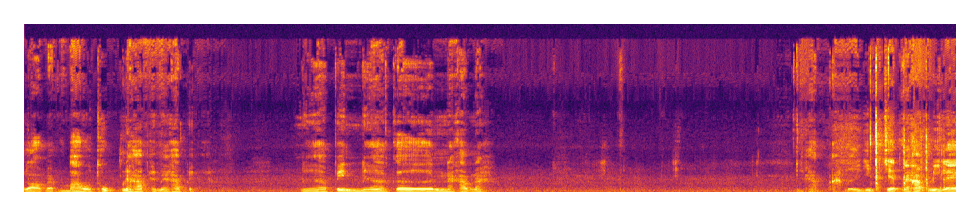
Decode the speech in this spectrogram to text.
หล่อแบบเบ้าทุบนะครับ เห็นไหมครับเนื้อปิ้นเนื้อเกินนะครับนะนี่ครับอะ เบอร์ยี่สิบเจ็ดนะครับ มีแร่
